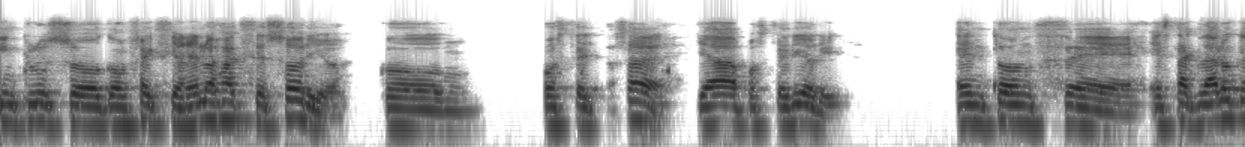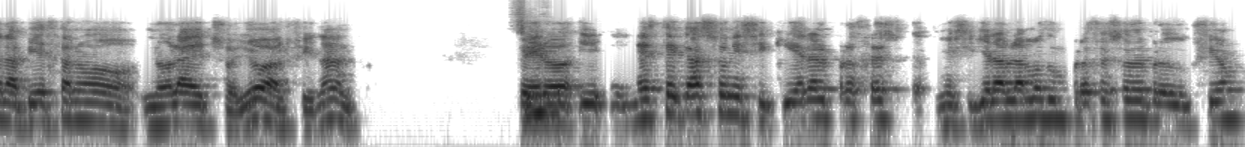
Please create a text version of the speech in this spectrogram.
incluso confeccioné los accesorios con ¿sabes? Ya posteriori. Entonces, está claro que la pieza no, no la he hecho yo al final. Pero en este caso ni siquiera el proceso, ni siquiera hablamos de un proceso de producción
